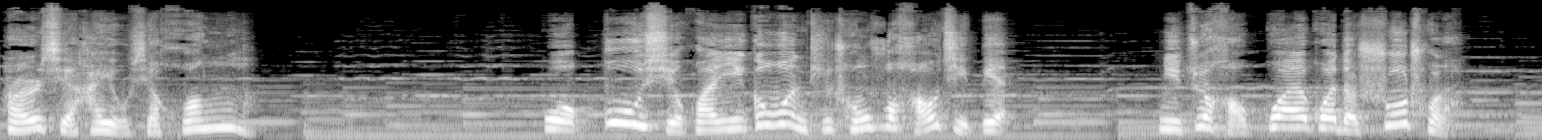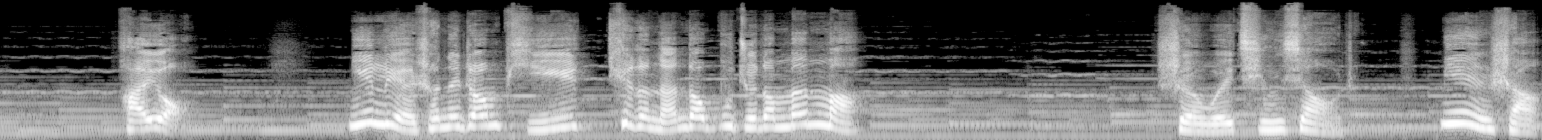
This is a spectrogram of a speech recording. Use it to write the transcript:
而且还有些慌了。我不喜欢一个问题重复好几遍，你最好乖乖的说出来。还有，你脸上那张皮贴的难道不觉得闷吗？沈维轻笑着，面上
